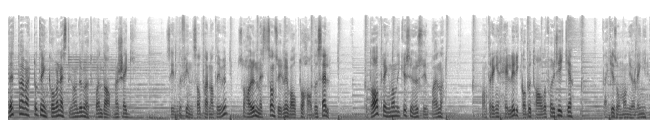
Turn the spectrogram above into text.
Dette er verdt å tenke over neste gang du møter på en dame med skjegg. Siden det finnes alternativer, så har hun mest sannsynlig valgt å ha det selv. Og da trenger man ikke synes synd på henne. Man trenger heller ikke å betale for å kikke. Det er ikke sånn man gjør lenger.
